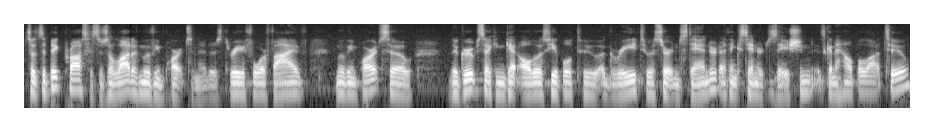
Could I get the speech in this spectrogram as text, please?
So it's a big process. There's a lot of moving parts in there. There's three, four, five moving parts. So the groups that can get all those people to agree to a certain standard, I think standardization is going to help a lot too.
